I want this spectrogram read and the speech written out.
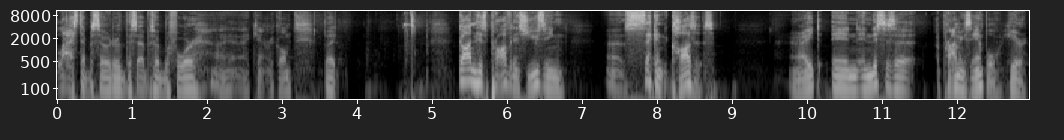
last episode or this episode before, I, I, can't recall, but God and His providence using uh, second causes. All right, and and this is a, a prime example here.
